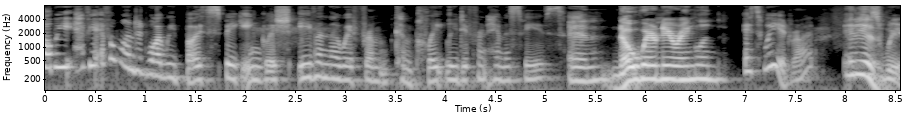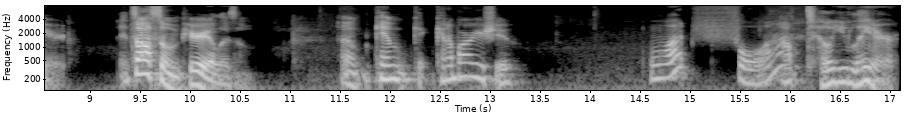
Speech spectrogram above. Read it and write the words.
Colby, have you ever wondered why we both speak English even though we're from completely different hemispheres? And nowhere near England? It's weird, right? It is weird. It's also imperialism. Um, Kim, c- can I borrow your shoe? What for? I'll tell you later.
